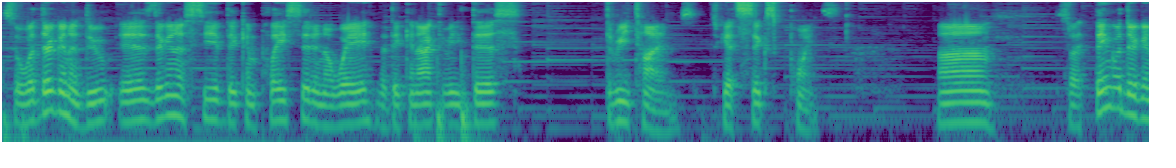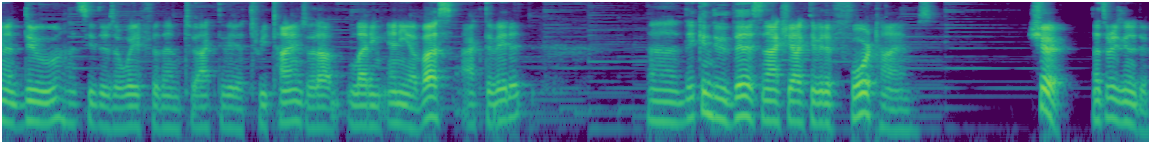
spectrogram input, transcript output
So what they're gonna do is they're gonna see if they can place it in a way that they can activate this three times to get six points. Um, So I think what they're gonna do, let's see if there's a way for them to activate it three times without letting any of us activate it. Uh, they can do this and actually activate it four times. Sure, that's what he's gonna do.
